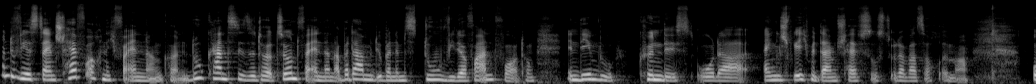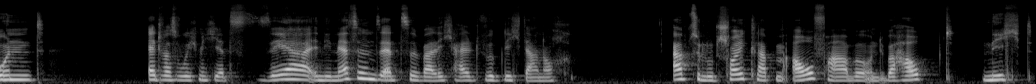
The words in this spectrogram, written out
Und du wirst deinen Chef auch nicht verändern können. Du kannst die Situation verändern, aber damit übernimmst du wieder Verantwortung, indem du kündigst oder ein Gespräch mit deinem Chef suchst oder was auch immer. Und etwas, wo ich mich jetzt sehr in die Nesseln setze, weil ich halt wirklich da noch absolut Scheuklappen aufhabe und überhaupt nicht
